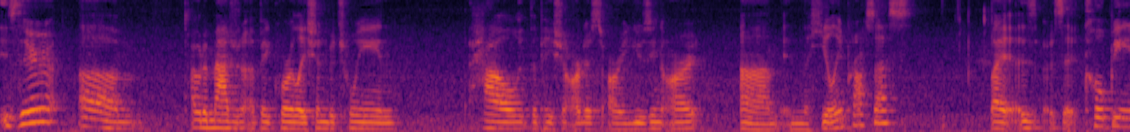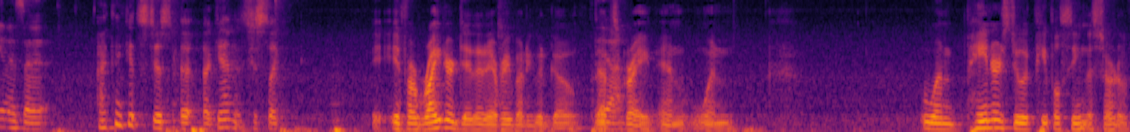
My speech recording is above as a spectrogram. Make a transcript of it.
Is there, um, I would imagine, a big correlation between how the patient artists are using art um, in the healing process? Like, is, is it coping? Is it I think it's just uh, again, it's just like if a writer did it, everybody would go, "That's Yeah. great." And when when painters do it, people seem to sort of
